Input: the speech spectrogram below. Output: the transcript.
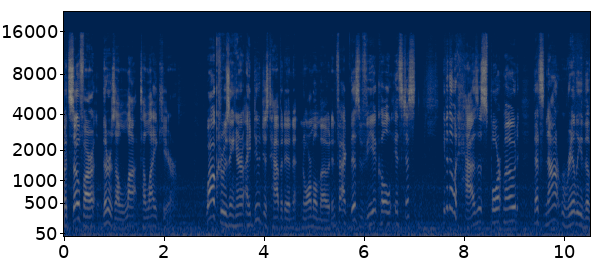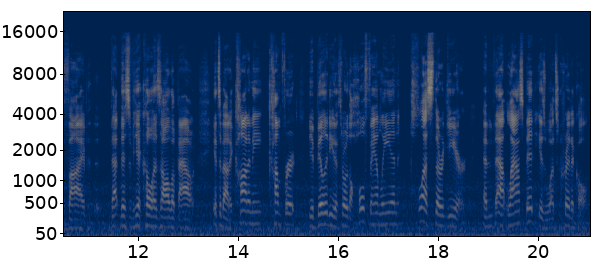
but so far there's a lot to like here while cruising here i do just have it in normal mode in fact this vehicle it's just even though it has a sport mode, that's not really the vibe that this vehicle is all about. It's about economy, comfort, the ability to throw the whole family in, plus their gear. And that last bit is what's critical.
